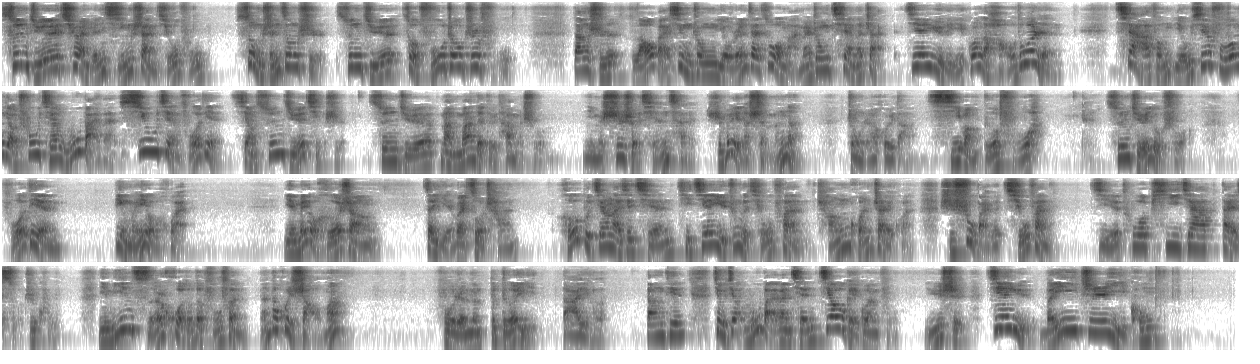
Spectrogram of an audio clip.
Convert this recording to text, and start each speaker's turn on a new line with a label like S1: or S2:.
S1: 孙觉劝人行善求福。宋神宗时，孙觉做福州知府。当时老百姓中有人在做买卖中欠了债，监狱里关了好多人。恰逢有些富翁要出钱五百万修建佛殿，向孙觉请示。孙觉慢慢的对他们说：“你们施舍钱财是为了什么呢？”众人回答：“希望得福啊。”孙觉又说：“佛殿并没有坏，也没有和尚在野外坐禅，何不将那些钱替监狱中的囚犯偿还债款，使数百个囚犯解脱披枷带锁之苦？你们因此而获得的福分，难道会少吗？”富人们不得已答应了，当天就将五百万钱交给官府。于是，监狱为之一空。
